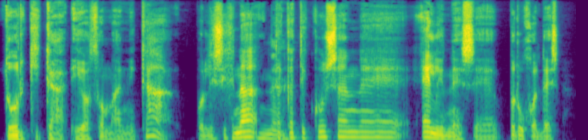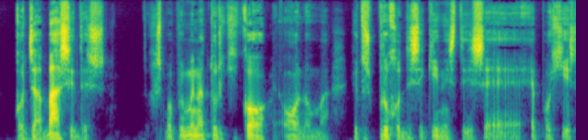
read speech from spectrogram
τουρκικά ή οθωμανικά; Πολύ συχνά ναι. τα κατοικούσαν ε, Έλληνες ε, προύχοντες, κοντζαμπάσιδες, χρησιμοποιούμε ένα τουρκικό όνομα για τους προύχοντες εκείνης της ε, εποχής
